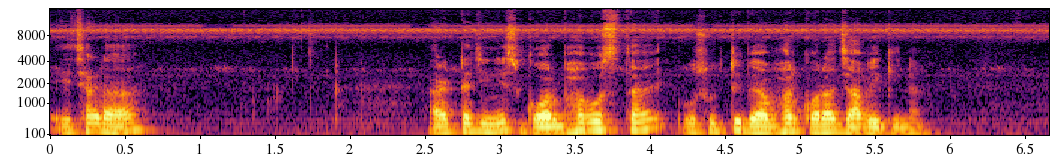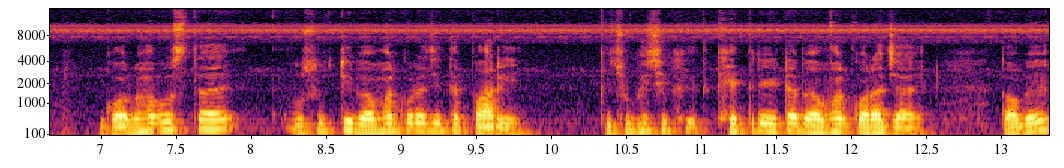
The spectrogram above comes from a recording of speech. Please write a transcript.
এছাড়া আরেকটা জিনিস, গর্ভাবস্থায় ওষুধটি ব্যবহার করা যাবে কি না গর্ভাবস্থায় ওষুধটি ব্যবহার করা যেতে পারে। কিছু কিছু ক্ষেত্রে এটা ব্যবহার করা যায়। তবে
